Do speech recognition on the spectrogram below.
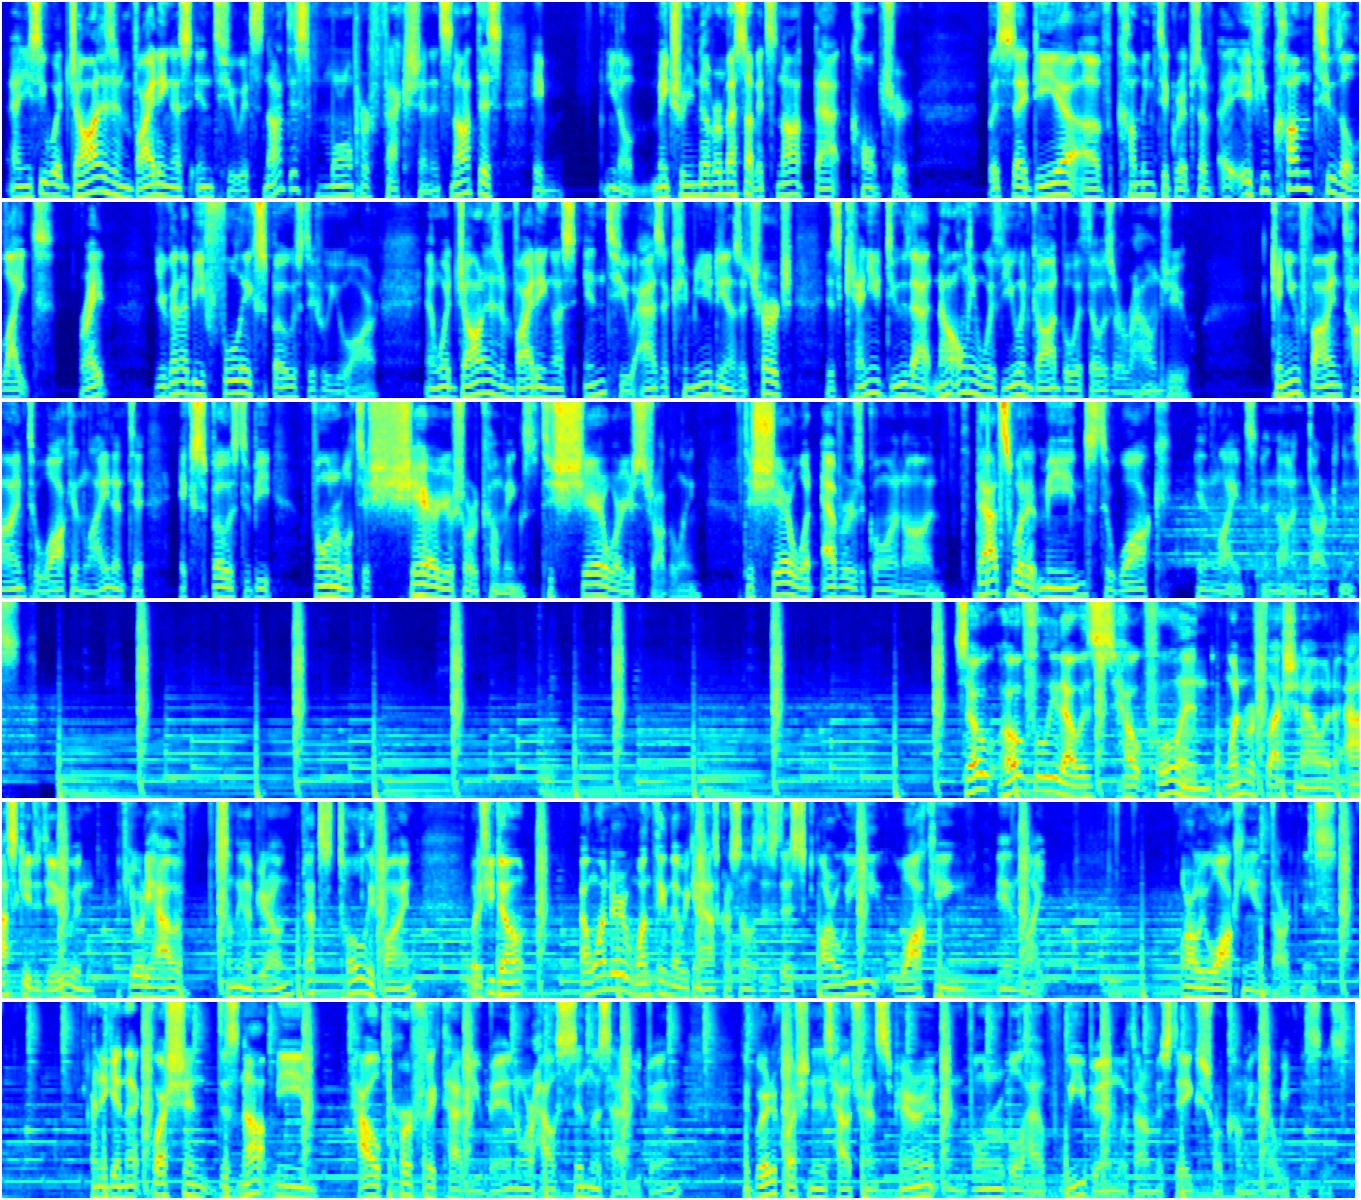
And you see what John is inviting us into. It's not this moral perfection. It's not this, hey, you know, make sure you never mess up. It's not that culture. But it's the idea of coming to grips of uh, if you come to the light, right? You're going to be fully exposed to who you are. And what John is inviting us into as a community, as a church, is can you do that not only with you and God, but with those around you? Can you find time to walk in light and to expose, to be vulnerable, to share your shortcomings, to share where you're struggling, to share whatever's going on? That's what it means to walk in light and not in darkness. So, hopefully, that was helpful. And one reflection I would ask you to do, and if you already have something of your own, that's totally fine. But if you don't, I wonder one thing that we can ask ourselves is this Are we walking in light? Or are we walking in darkness? And again, that question does not mean how perfect have you been or how sinless have you been the greater question is how transparent and vulnerable have we been with our mistakes, shortcomings, our weaknesses?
